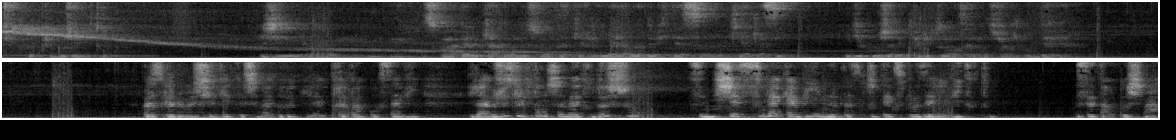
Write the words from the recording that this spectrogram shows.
Je ne peux plus bouger du tout. J'ai euh, ce qu'on appelle le cardan dessous en fait qui est relié à la boîte de vitesse euh, qui a cassé. Et du coup, j'avais plus du tout d'entraînement sur la route derrière. Parce que le monsieur qui était sur la grue, il a eu très peur pour sa vie. Il a juste eu le temps de se mettre dessous, se nicher sous la cabine parce que tout explosait, les vitres, tout. C'était un cauchemar.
